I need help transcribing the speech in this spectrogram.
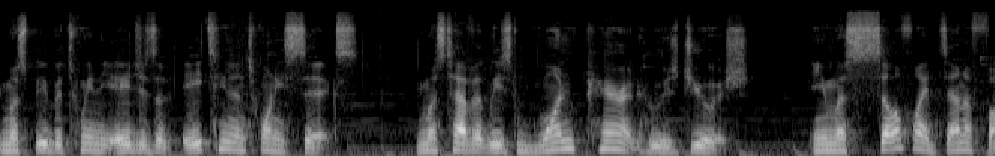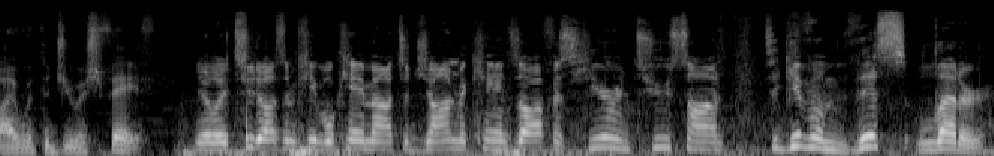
You must be between the ages of 18 and 26. You must have at least one parent who is Jewish. And you must self-identify with the Jewish faith. Nearly two dozen people came out to John McCain's office here in Tucson to give him this letter.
